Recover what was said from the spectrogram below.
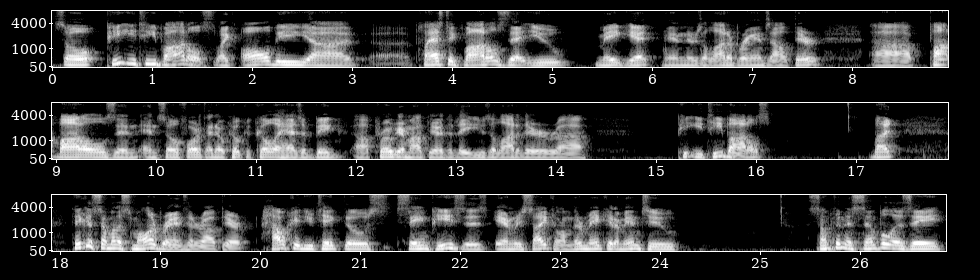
So PET bottles, like all the uh, uh, plastic bottles that you may get, and there's a lot of brands out there uh, pop bottles and, and so forth. I know Coca Cola has a big uh, program out there that they use a lot of their uh, PET bottles. But think of some of the smaller brands that are out there. How can you take those same pieces and recycle them? They're making them into something as simple as a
